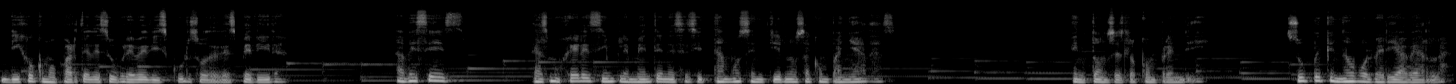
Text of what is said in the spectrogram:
dijo como parte de su breve discurso de despedida. A veces, las mujeres simplemente necesitamos sentirnos acompañadas. Entonces lo comprendí. Supe que no volvería a verla.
